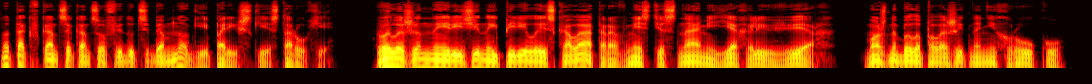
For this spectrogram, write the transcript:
но так в конце концов ведут себя многие парижские старухи. Выложенные резиной перила эскалатора вместе с нами ехали вверх. Можно было положить на них руку,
